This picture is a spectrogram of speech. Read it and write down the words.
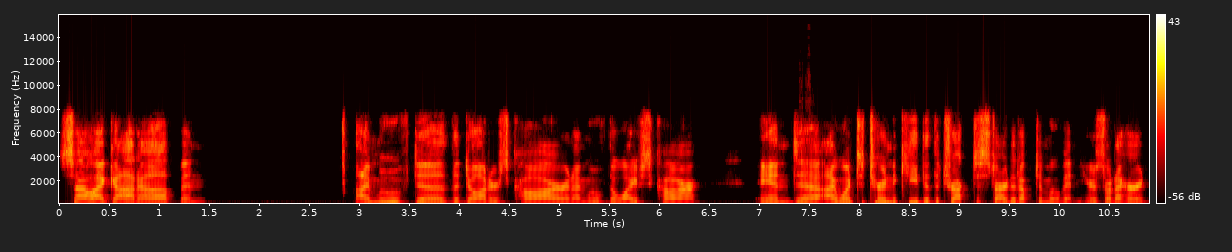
So I got up and I moved uh, the daughter's car and I moved the wife's car. And uh, I went to turn the key to the truck to start it up to move it. And here's what I heard.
